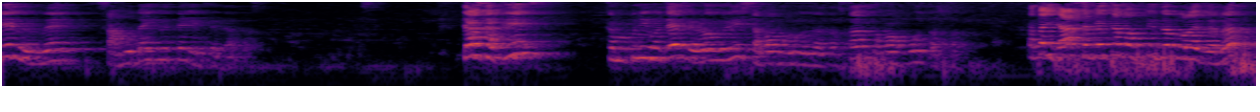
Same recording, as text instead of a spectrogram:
हे निर्णय सामुदायिकरित्या घेतले जात असतात. त्यासाठी कंपनीमध्ये वेळोवेळी सभा बोलवल्या जात असतात सभा होत असतात. आता या सभेच्या बाबतीत जर बोलायचं झालं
